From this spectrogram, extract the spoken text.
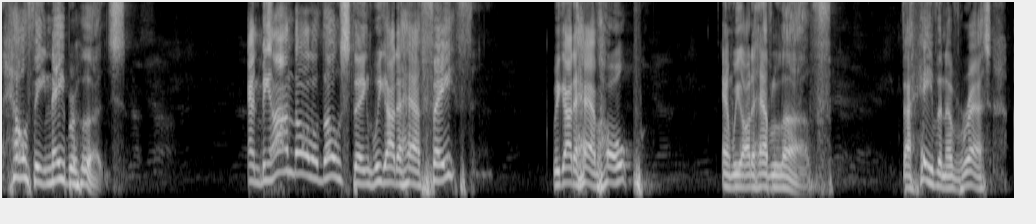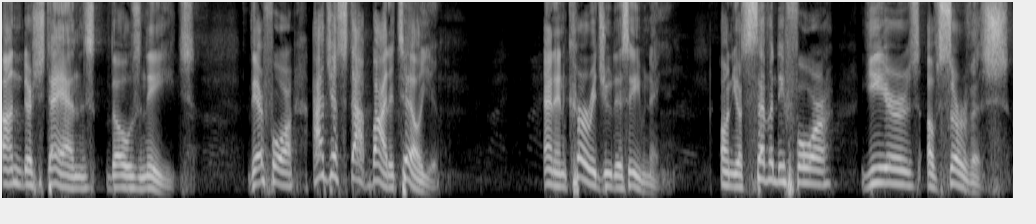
healthy neighborhoods. And beyond all of those things, we got to have faith, we got to have hope, and we ought to have love. The haven of rest understands those needs. Therefore, I just stopped by to tell you and encourage you this evening on your 74 years of service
